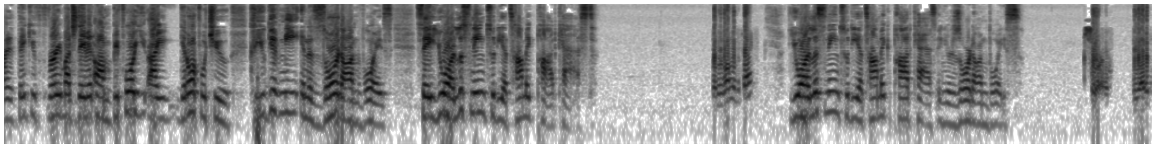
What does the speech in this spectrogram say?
I thank you very much, David. Um, before you, I get off with you, could you give me in a Zordon voice, say you are listening to the Atomic Podcast. What do you want me to say? You are listening to the Atomic Podcast in your Zordon voice. Sure. You ready?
